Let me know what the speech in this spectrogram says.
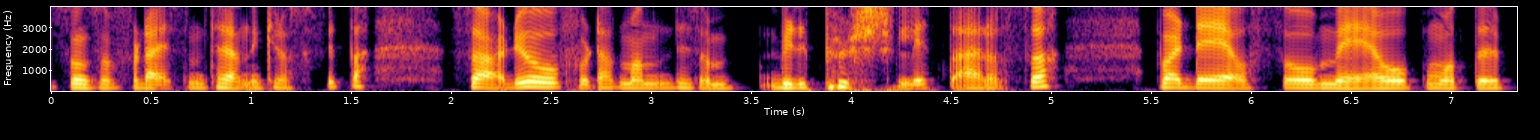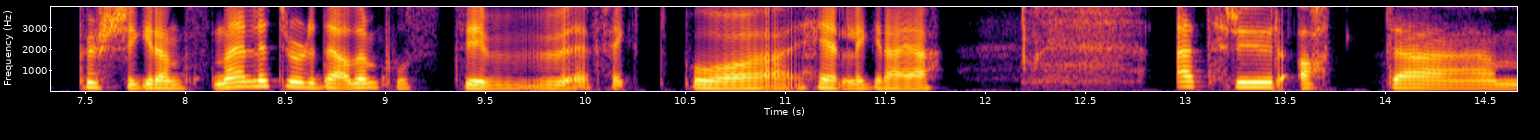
sånn som for deg som trener crossfit, da, så er det jo fort at man liksom vil pushe litt der også. Var det også med å på en måte pushe grensene, eller tror du det hadde en positiv effekt på hele greia? Jeg tror at um,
